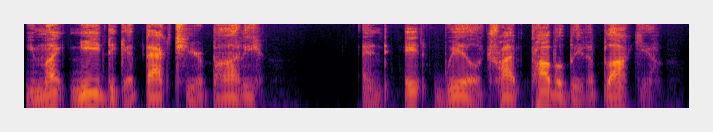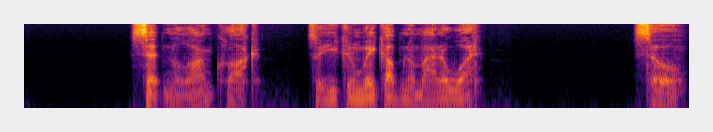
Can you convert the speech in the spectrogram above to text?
you might need to get back to your body, and it will try probably to block you. Set an alarm clock so you can wake up no matter what. So,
